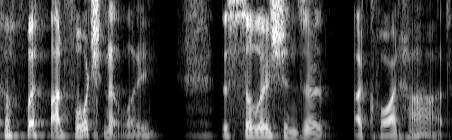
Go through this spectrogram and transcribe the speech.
well, unfortunately, the solutions are, are quite hard.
